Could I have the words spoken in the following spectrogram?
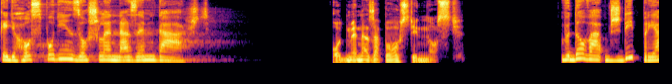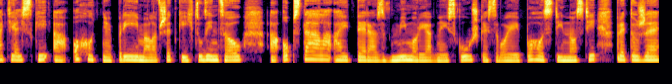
keď hospodin zošle na zem dážď. Odmena za pohostinnosť Vdova vždy priateľsky a ochotne prijímala všetkých cudzincov a obstála aj teraz v mimoriadnej skúške svojej pohostinnosti, pretože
